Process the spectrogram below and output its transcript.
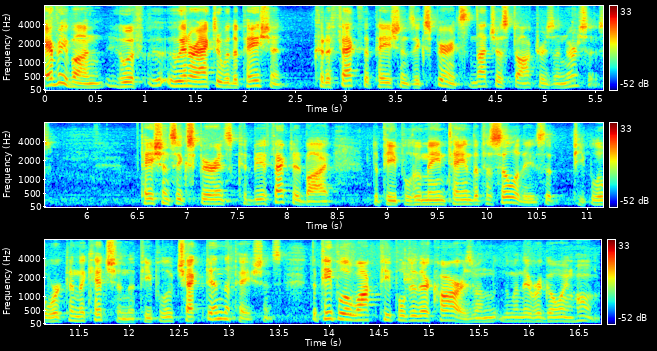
everyone who, who interacted with the patient could affect the patient's experience, not just doctors and nurses. Patient's experience could be affected by the people who maintained the facilities, the people who worked in the kitchen, the people who checked in the patients, the people who walked people to their cars when, when they were going home.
